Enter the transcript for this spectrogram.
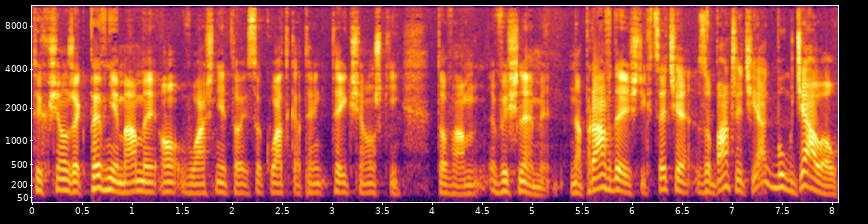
tych książek pewnie mamy. O, właśnie to jest okładka tej, tej książki, to wam wyślemy. Naprawdę, jeśli chcecie zobaczyć, jak Bóg działał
